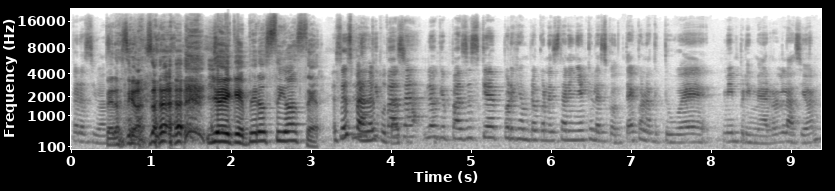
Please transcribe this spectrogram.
pero sí va a Pero ser. sí va a ser. Yo de que, pero sí va a ser. Estoy esperando lo el que putazo. pasa, lo que pasa es que, por ejemplo, con esta niña que les conté, con la que tuve mi primera relación,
